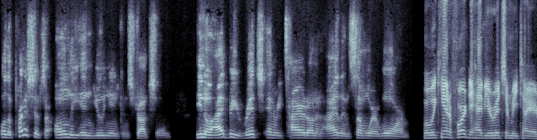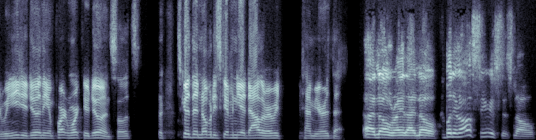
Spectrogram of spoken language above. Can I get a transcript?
well, the apprenticeships are only in union construction, you know, I'd be rich and retired on an island somewhere warm. Well, we can't afford to have you rich and retired. We need you doing the important work you're doing. So it's it's good that nobody's giving you a dollar every time you heard that. I know, right? I know. But in all seriousness, no,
